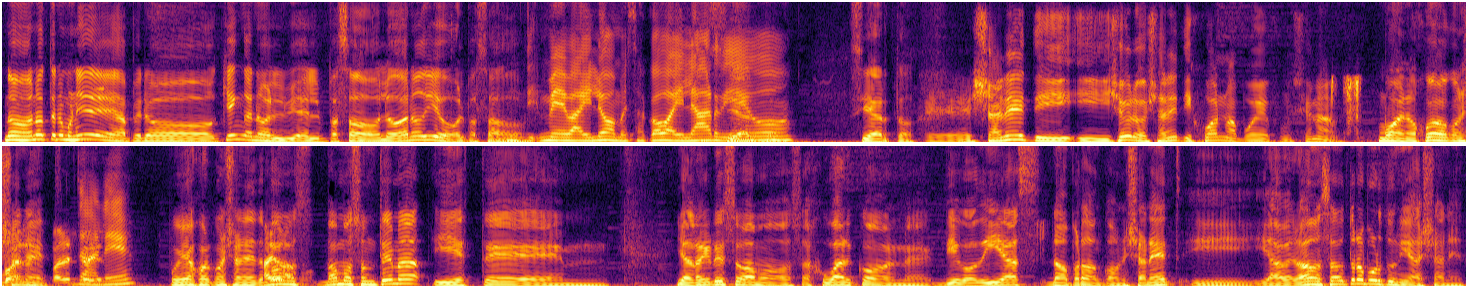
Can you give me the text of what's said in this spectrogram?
No, no tenemos ni idea, pero ¿quién ganó el, el pasado? ¿Lo ganó Diego el pasado? Me bailó, me sacó a bailar, Diego. Cierto. Eh, Janet y, y yo creo que Janet y Juanma puede funcionar. Bueno, juego con Bueno, Janet. Dale. Voy a jugar con Janet. Vamos, vamos. vamos a un tema y este y al regreso vamos a jugar con eh, Diego Díaz, no, perdón, con Janet y, y a ver, vamos a otra oportunidad, Janet.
